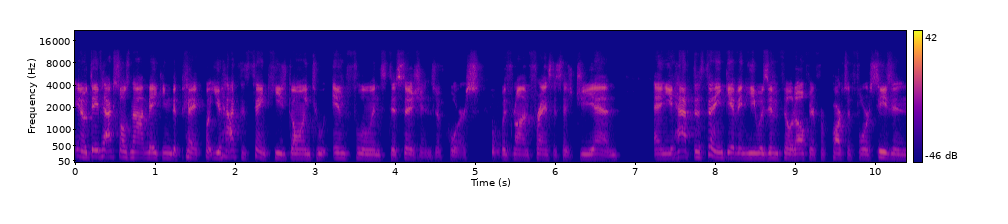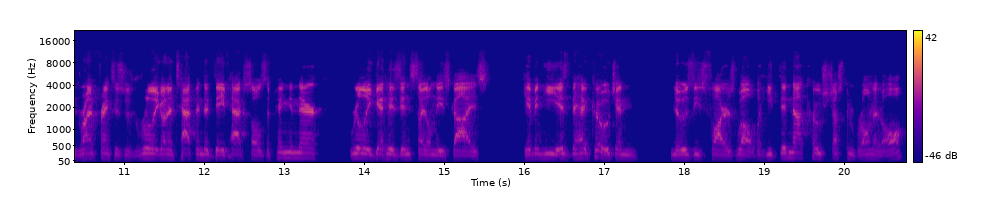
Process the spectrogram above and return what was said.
you know, Dave Hakstol's not making the pick, but you have to think he's going to influence decisions, of course, with Ron Francis as GM. And you have to think, given he was in Philadelphia for parts of four seasons, Ron Francis is really going to tap into Dave Hakstol's opinion there, really get his insight on these guys, given he is the head coach and knows these Flyers well. But he did not coach Justin Braun at all.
